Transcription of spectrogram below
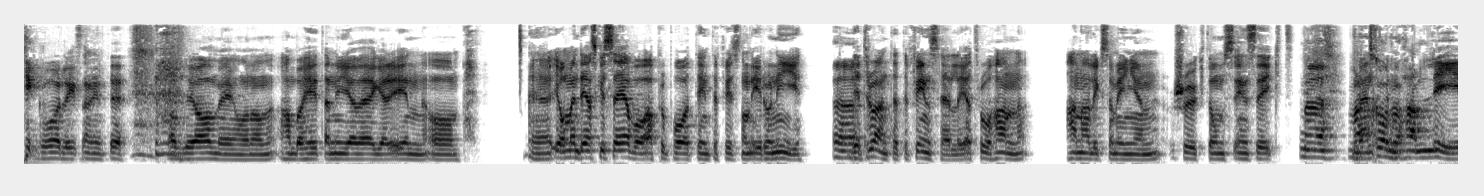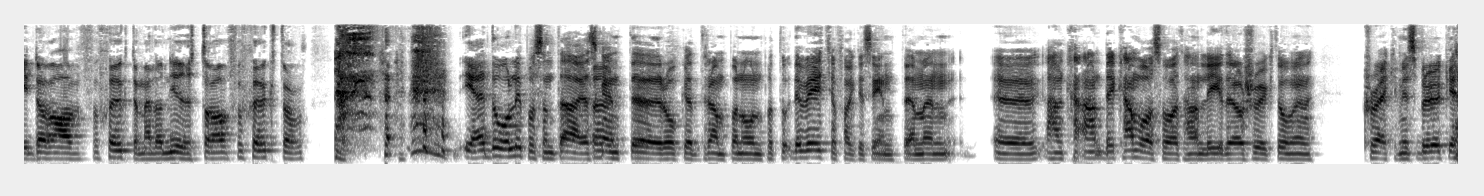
det går liksom inte att bli av med honom. Han bara hittar nya vägar in. Och, eh, ja men det jag skulle säga var apropå att det inte finns någon ironi. Eh. Det tror jag inte att det finns heller. Jag tror han, han har liksom ingen sjukdomsinsikt. Men, vad Men- tror du han lider av för sjukdom eller njuter av för sjukdom? Jag är dålig på sånt där. Jag ska inte råka trampa någon på tå. Det vet jag faktiskt inte. Men eh, han kan, han, det kan vara så att han lider av sjukdomen crackmissbruk. eh,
